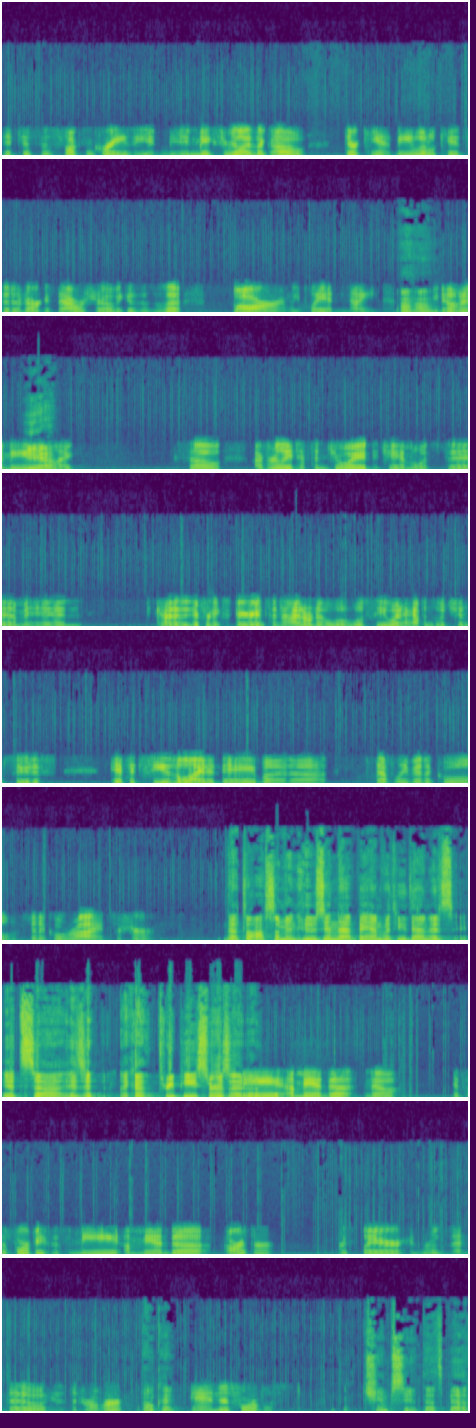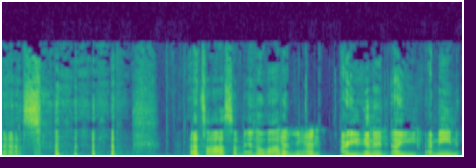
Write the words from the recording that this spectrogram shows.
it just is fucking crazy. It, it makes you realize, like, oh, there can't be little kids at a Darkest Hour show because this is a bar and we play at night. Uh-huh. You know what I mean? Yeah. And like, so I've really just enjoyed jamming with them and kind of the different experience. And I don't know, we'll we'll see what happens with Chimsuit if if it sees the light of day. But uh, it's definitely been a cool. It's been a cool ride for sure. That's awesome. And who's in that band with you then? It's it's uh is it like a three piece or is it a- Me, Amanda. No, it's a four piece. It's me, Amanda, Arthur, bass player, and Rosendo is the drummer. okay. And there's four of us. Chimp suit. That's badass. That's awesome. And a lot Yeah, of man. Are you gonna? Are you? I mean,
